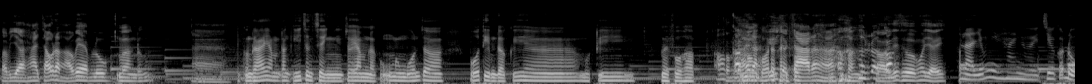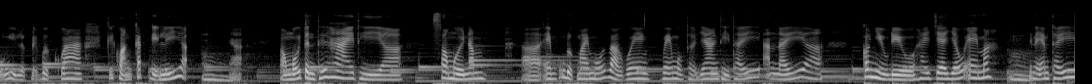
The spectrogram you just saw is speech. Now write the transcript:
và bây giờ hai cháu đang ở với em luôn. Vâng đúng à. Con gái em đăng ký chương trình cho em là cũng mong muốn cho bố tìm được cái ờ, một cái người phù hợp. Ờ, con có gái có ký được hạnh cha đó hả? Vâng. Rồi dễ thương quá vậy. Là giống như hai người chưa có đủ nghị lực để vượt qua cái khoảng cách địa lý ạ. Ừ. còn mối tình thứ hai thì sau 10 năm em cũng được mai mối và quen. Quen một thời gian thì thấy anh ấy có nhiều điều hay che giấu em á. Ừ. cho nên em thấy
